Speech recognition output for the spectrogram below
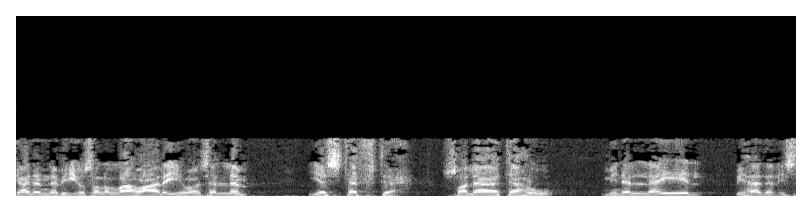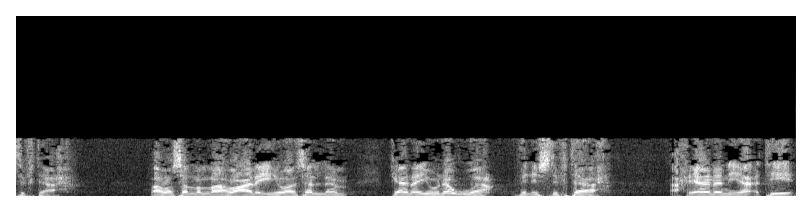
كان النبي صلى الله عليه وسلم يستفتح صلاته من الليل بهذا الاستفتاح. فهو صلى الله عليه وسلم كان ينوع في الاستفتاح. أحيانا يأتي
